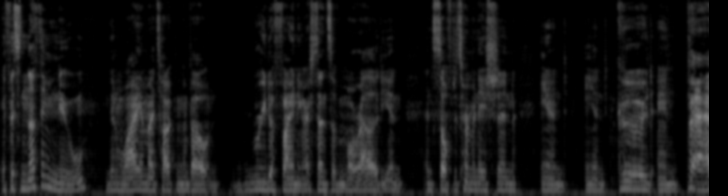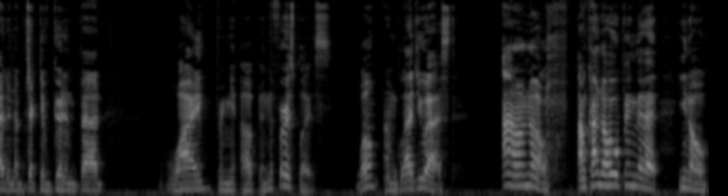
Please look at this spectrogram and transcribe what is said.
if it's nothing new, then why am I talking about redefining our sense of morality and, and self determination and and good and bad and objective good and bad? Why bring it up in the first place? Well, I'm glad you asked. I don't know. I'm kind of hoping that, you know,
